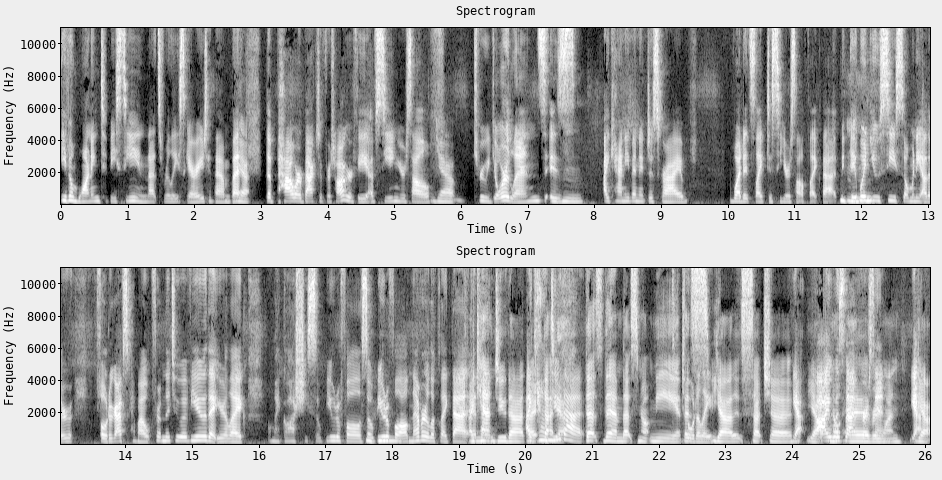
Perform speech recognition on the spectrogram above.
even wanting to be seen that's really scary to them but Yeah. the power back to photography of seeing yourself Yeah. through your lens is Mhm. I can't even describe what it's like to see yourself like that. It- when you see so many other photographs come out from the two of you that you're like, oh my gosh, she's so beautiful, so Mhm. beautiful. I'll never look like that. I can't do that. I can't that- do yeah. that. That's them. That's not me. That's, Totally. Yeah. It's such a. Yeah, Yeah. I was that person. Yeah. Yeah.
